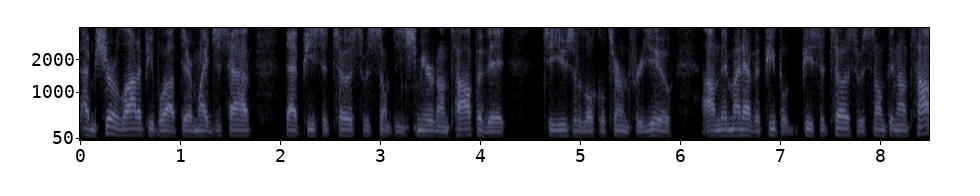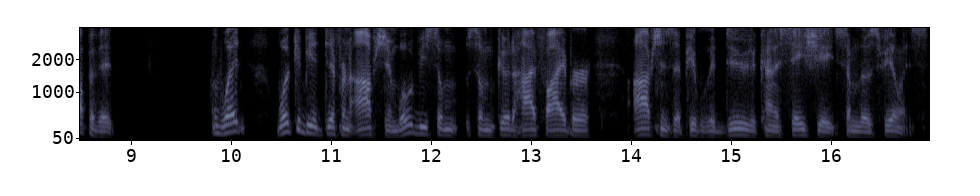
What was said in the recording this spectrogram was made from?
I'm sure a lot of people out there might just have that piece of toast with something smeared on top of it. To use a local term for you, um, they might have a piece of toast with something on top of it. What what could be a different option? What would be some some good high fiber options that people could do to kind of satiate some of those feelings?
